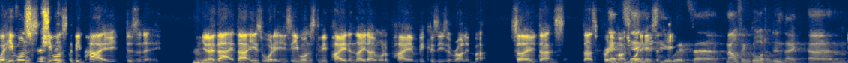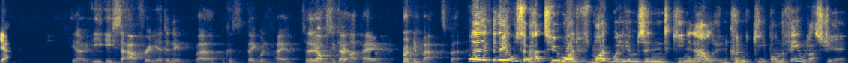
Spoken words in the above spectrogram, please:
Well, he wants Especially... he wants to be paid, doesn't he? Mm-hmm. You know that that is what it is. He wants to be paid, and they don't want to pay him because he's a running back. So that's that's pretty yeah, much what it is. With uh, Melvin Gordon, didn't they? Um, yeah, you know, he, he sat out for a year, didn't he? Uh, because they wouldn't pay him. So they obviously don't yeah. like paying running backs. But well, but they also had two wide receivers, Mike Williams and Keenan Allen, couldn't keep on the field last year.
